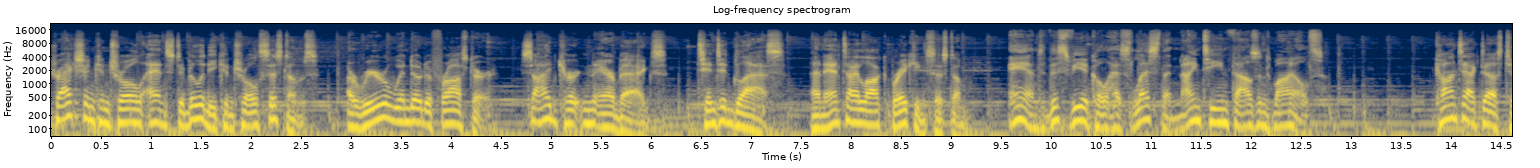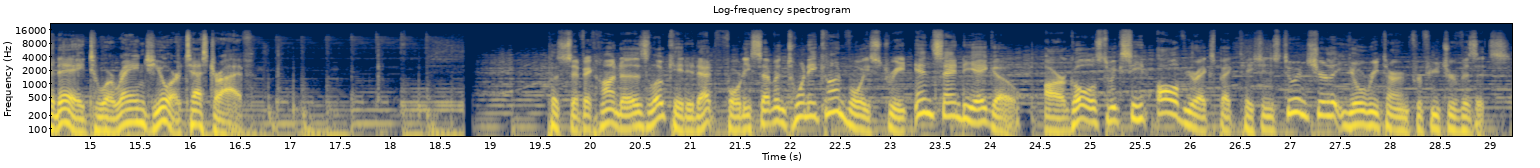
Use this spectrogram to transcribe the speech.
traction control and stability control systems, a rear window defroster, side curtain airbags, tinted glass, an anti-lock braking system, and this vehicle has less than 19,000 miles. Contact us today to arrange your test drive. Pacific Honda is located at 4720 Convoy Street in San Diego. Our goal is to exceed all of your expectations to ensure that you'll return for future visits.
